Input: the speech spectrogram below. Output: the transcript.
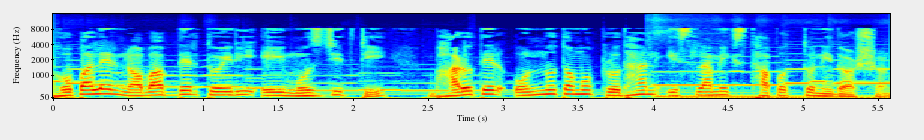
ভোপালের নবাবদের তৈরি এই মসজিদটি ভারতের অন্যতম প্রধান ইসলামিক স্থাপত্য নিদর্শন।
